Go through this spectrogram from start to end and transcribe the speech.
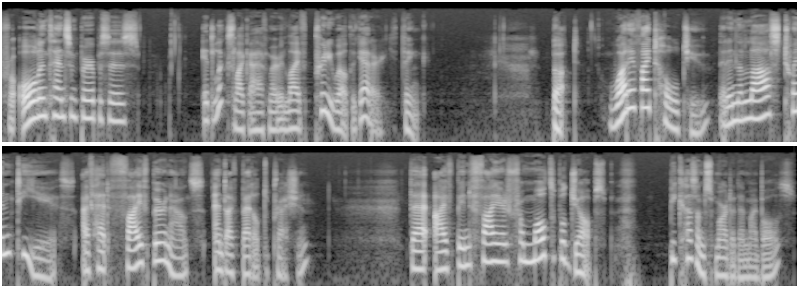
For all intents and purposes, it looks like I have my life pretty well together, you think. But what if I told you that in the last 20 years I've had five burnouts and I've battled depression? That I've been fired from multiple jobs because I'm smarter than my boss?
